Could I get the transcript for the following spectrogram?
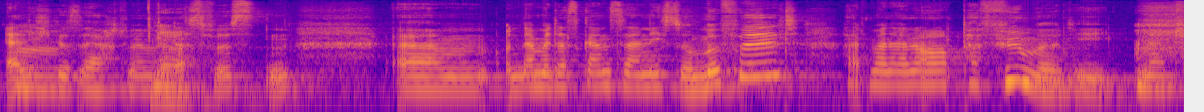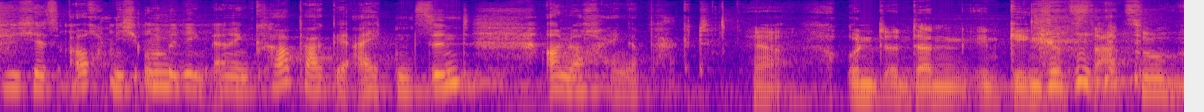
ehrlich mhm. gesagt, wenn wir ja. das wüssten. Ähm, und damit das Ganze dann nicht so müffelt, hat man dann auch noch Parfüme, die natürlich jetzt auch nicht unbedingt an den Körper geeignet sind, auch noch eingepackt. Ja, und, und dann im Gegensatz dazu,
